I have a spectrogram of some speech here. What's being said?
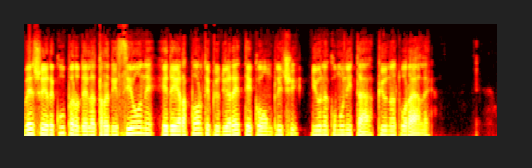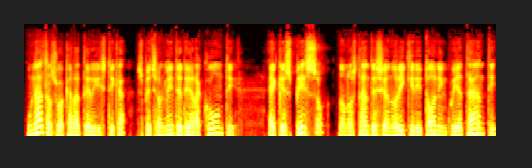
verso il recupero della tradizione e dei rapporti più diretti e complici di una comunità più naturale. Un'altra sua caratteristica, specialmente dei racconti, è che spesso, nonostante siano ricchi di toni inquietanti,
